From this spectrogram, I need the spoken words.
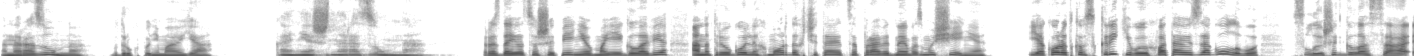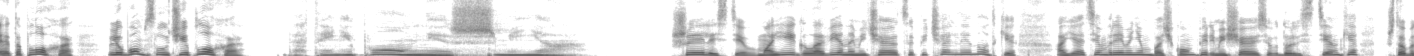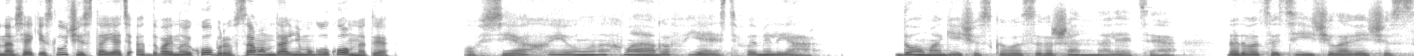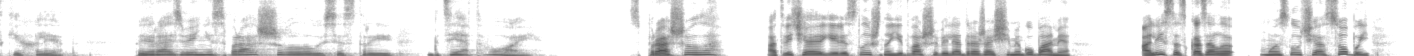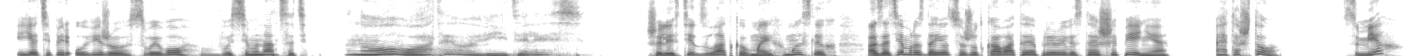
Она разумна, вдруг понимаю я. «Конечно, разумно». Раздается шипение в моей голове, а на треугольных мордах читается праведное возмущение. Я коротко вскрикиваю, хватаюсь за голову. Слышать голоса — это плохо. В любом случае плохо. «Да ты не помнишь меня». Шелесте в моей голове намечаются печальные нотки, а я тем временем бочком перемещаюсь вдоль стенки, чтобы на всякий случай стоять от двойной кобры в самом дальнем углу комнаты — у всех юных магов есть фамильяр. До магического совершеннолетия, до двадцати человеческих лет. Ты разве не спрашивала у сестры, где твой? Спрашивала. Отвечаю еле слышно, едва шевеля дрожащими губами. Алиса сказала, мой случай особый, и я теперь увижу своего в восемнадцать. Ну вот и увиделись. Шелестит Златка в моих мыслях, а затем раздается жутковатое прерывистое шипение. «Это что? Смех?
